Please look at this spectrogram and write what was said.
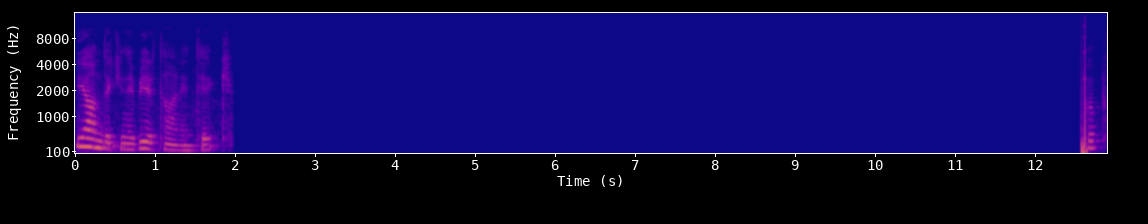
Yandakine bir tane tek. Yapıp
